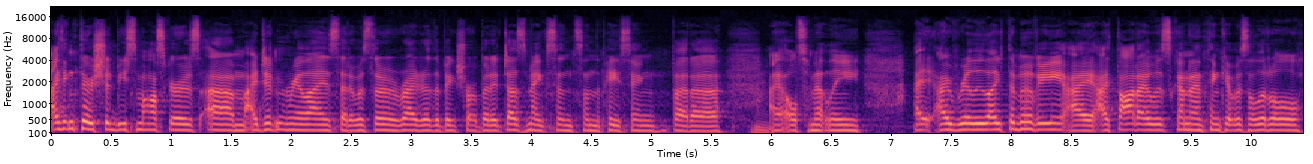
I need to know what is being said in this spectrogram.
I think there should be some Oscars. Um, I didn't realize that it was the writer of The Big Short but it does make sense on the pacing. But uh, I ultimately I, I really liked the movie. I, I thought I was gonna think it was a little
